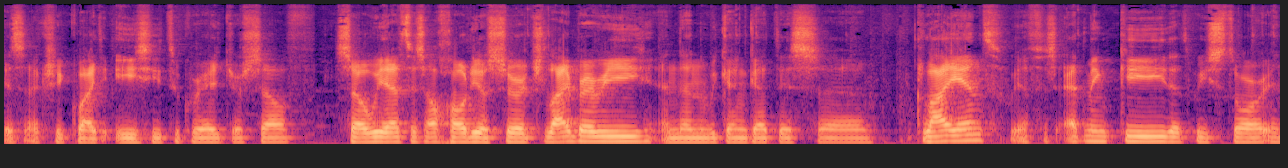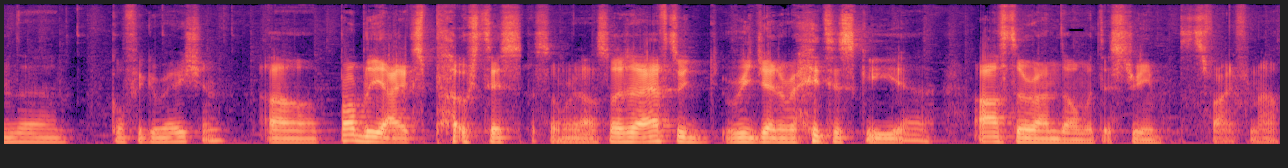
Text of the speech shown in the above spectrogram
it's actually quite easy to create yourself so we have this Algolia search library and then we can get this uh, client we have this admin key that we store in the configuration uh, probably I exposed this somewhere else so I have to regenerate this key uh, after I'm done with the stream it's fine for now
